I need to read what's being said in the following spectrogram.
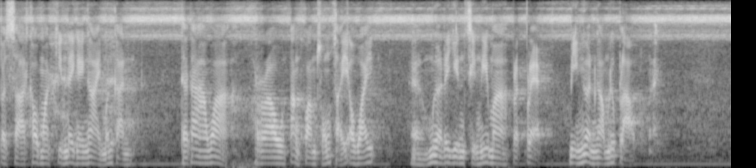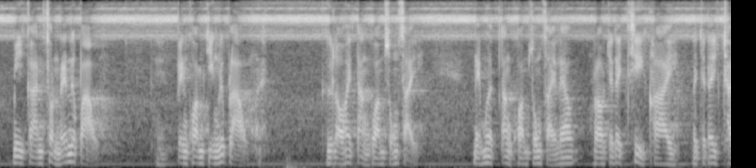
ประสาทเข้ามากินได้ง่าย ๆ เหมือนกัน แต่ถ้าว่าเราตั้งความสงสัยเอาไว้เเมื่อได้ยินสิ่งนี้มาแปลกๆมีเงื่อนงำหรือเปล่า มีการซ่อนเร้นหรือเปล่า เป็นความจริงหรือเปล่า คือเราให้ตั้งความสงสัย ในเมื่อตั้งความสงสัยแล้ว เราจะได้ขี้คลายเราจะได้ใช้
